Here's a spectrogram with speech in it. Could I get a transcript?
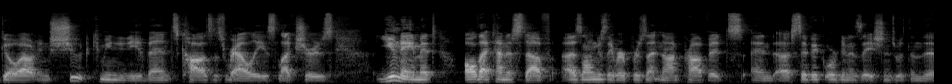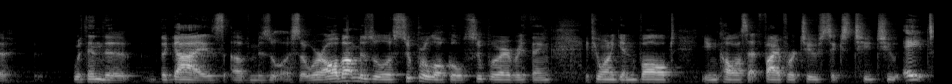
go out and shoot community events, causes, rallies, lectures, you name it, all that kind of stuff, as long as they represent nonprofits and uh, civic organizations within the within the the guise of Missoula. So we're all about Missoula, super local, super everything. If you want to get involved, you can call us at 542-6228.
